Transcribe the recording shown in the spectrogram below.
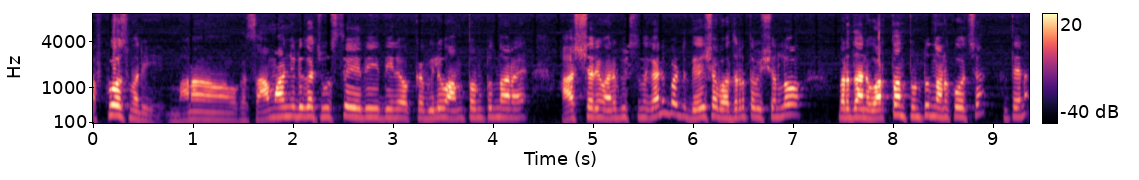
అఫ్ కోర్స్ మరి మన ఒక సామాన్యుడిగా చూస్తే ఇది దీని యొక్క విలువ అంత ఉంటుందనే ఆశ్చర్యం అనిపిస్తుంది కానీ బట్ దేశ భద్రత విషయంలో మరి దాని వర్త అంత ఉంటుంది అనుకోవచ్చా? అంతేనా?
